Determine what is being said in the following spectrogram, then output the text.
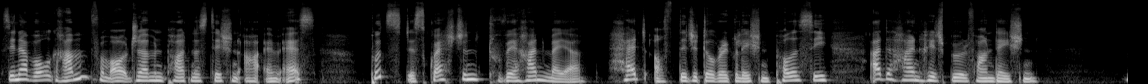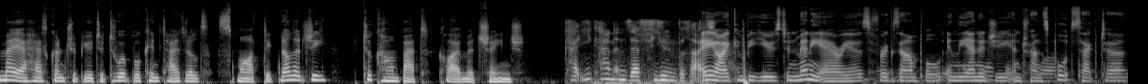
Sina Wolgram from our German partner station RMS puts this question to Veran Meyer, head of digital regulation policy at the Heinrich Böll Foundation. Meyer has contributed to a book entitled Smart Technology to Combat Climate Change. AI can be used in many areas, for example, in the energy and transport sector,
